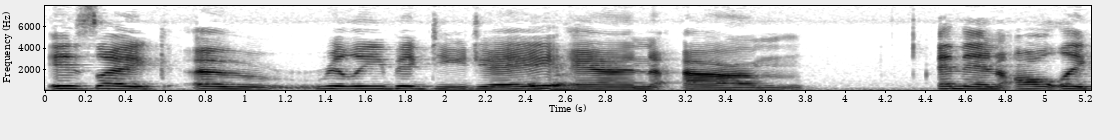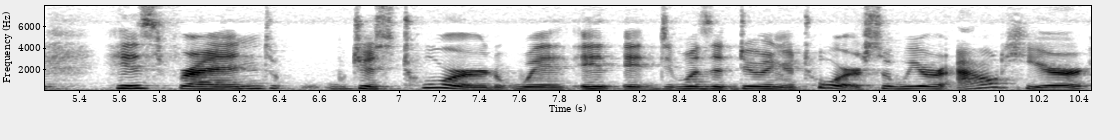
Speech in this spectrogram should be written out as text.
is like a really big DJ Okay. and um and then all like his friend just toured with it, it wasn't doing a tour so we were out here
